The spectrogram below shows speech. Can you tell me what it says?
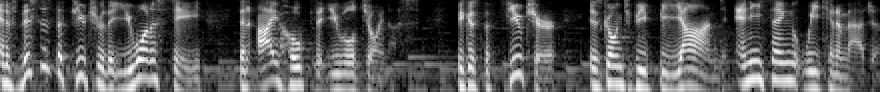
And if this is the future that you want to see, then I hope that you will join us. Because the future is going to be beyond anything we can imagine.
